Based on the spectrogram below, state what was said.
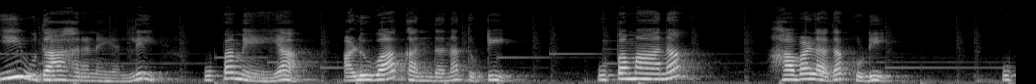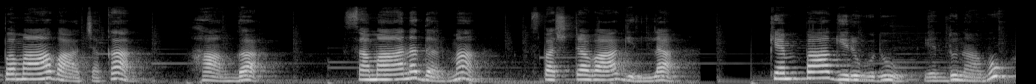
ಈ ಉದಾಹರಣೆಯಲ್ಲಿ ಉಪಮೇಯ, ಅಳುವ ಕಂದನ ತುಟಿ, ಉಪಮಾನ, ಹವಳದ ಕುಡಿ, ಉಪಮಾವಾಚಕ, ಹಾಂಗ. ಸಮಾನ ಧರ್ಮ ಸ್ಪಷ್ಟವಾಗಿಲ್ಲ. ಕೆಂಪಾಗಿರುವುದು ಎಂದು ನಾವು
